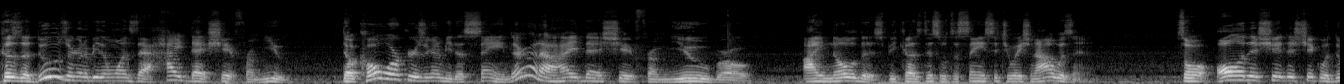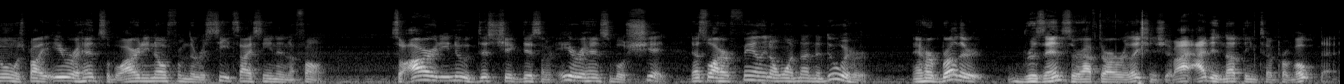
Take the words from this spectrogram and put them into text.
Cause the dudes are gonna be the ones that hide that shit from you. The co-workers are gonna be the same. They're gonna hide that shit from you, bro. I know this because this was the same situation I was in. So all of this shit this chick was doing was probably irrehensible. I already know from the receipts I seen in the phone. So I already knew this chick did some irrehensible shit. That's why her family don't want nothing to do with her. And her brother resents her after our relationship. I, I did nothing to provoke that.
